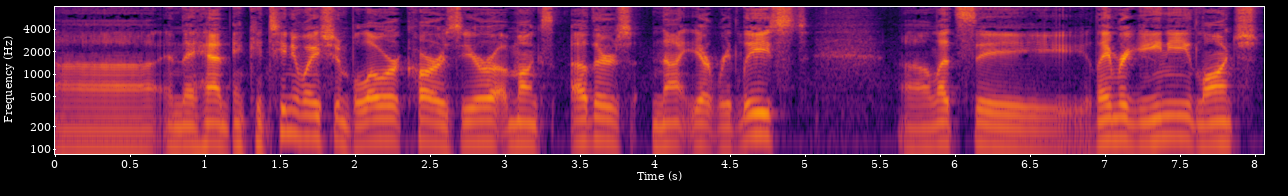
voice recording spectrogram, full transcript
uh, and they had in continuation blower car zero amongst others not yet released. Uh, let's see. Lamborghini launched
